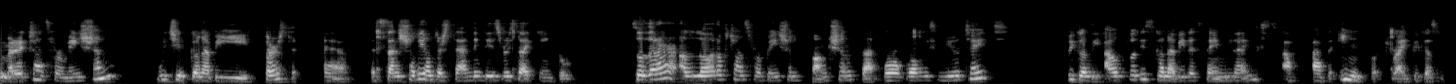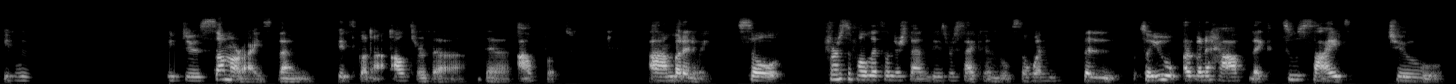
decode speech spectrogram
numeric transformation, which is gonna be first uh, essentially understanding these recycling rules. So there are a lot of transformation functions that work well with mutate because the output is gonna be the same length as, as the input, right? Because if we, we do summarize, then it's gonna alter the, the output. Um, but anyway, so first of all, let's understand these recycling rules. So when the so you are gonna have like two sides to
